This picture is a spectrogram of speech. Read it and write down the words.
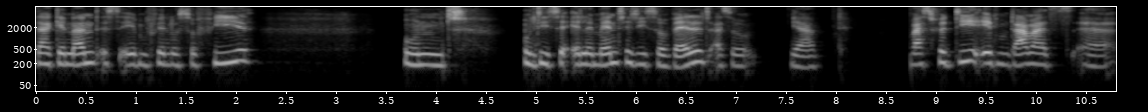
da genannt ist eben Philosophie und, und diese Elemente dieser Welt. Also ja, was für die eben damals äh,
